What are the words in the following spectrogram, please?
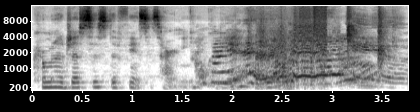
criminal justice defense attorney. Okay. Yeah.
